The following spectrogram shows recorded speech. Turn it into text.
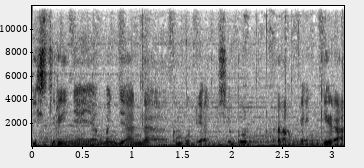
Istrinya yang menjanda kemudian disebut Rangdenggira.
